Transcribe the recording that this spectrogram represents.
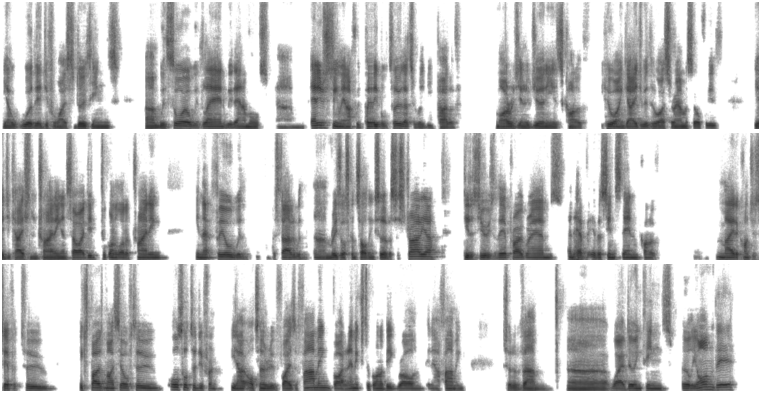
you know, were there different ways to do things? Um, with soil, with land, with animals, um, and interestingly enough, with people too. That's a really big part of my regenerative journey is kind of who I engage with, who I surround myself with, the education and training. And so I did took on a lot of training in that field. With started with um, Resource Consulting Service Australia, did a series of their programs, and have ever since then kind of made a conscious effort to exposed myself to all sorts of different, you know, alternative ways of farming. Biodynamics took on a big role in, in our farming sort of um, uh, way of doing things early on there.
